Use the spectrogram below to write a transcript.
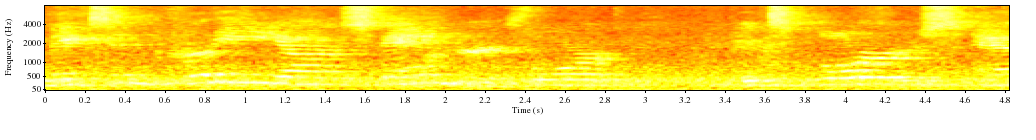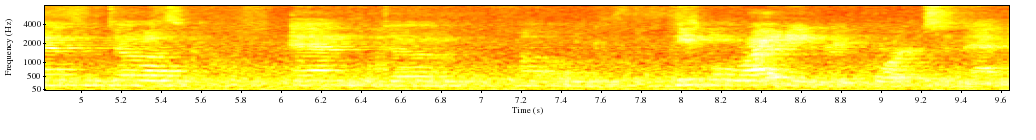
makes him pretty uh, standard for explorers and, uh, and uh, um, people writing reports in that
